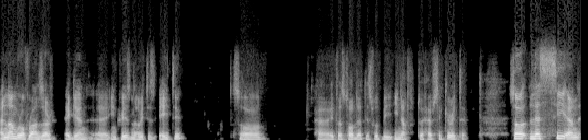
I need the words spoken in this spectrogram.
A number of runs are again uh, increased. Now it is 80. So uh, it was thought that this would be enough to have security. So let's see an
